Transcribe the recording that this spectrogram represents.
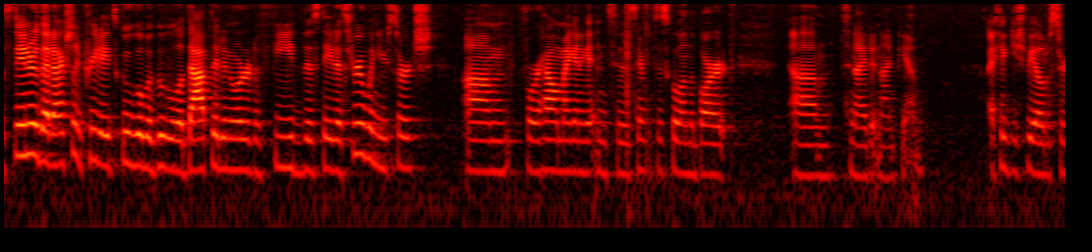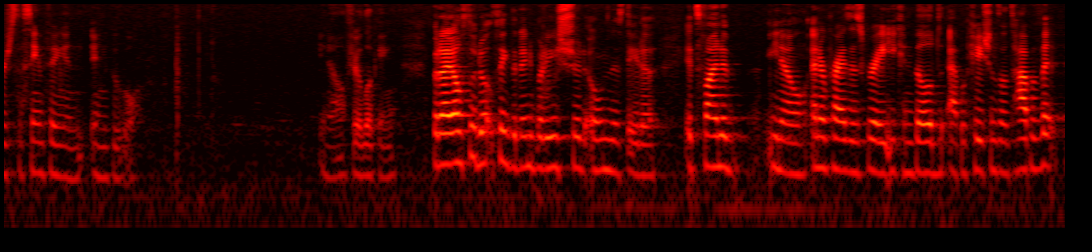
a standard that actually predates Google, but Google adopted in order to feed this data through when you search um, for how am I going to get into San Francisco on the BART um, tonight at 9 p.m. I think you should be able to search the same thing in, in Google, you know, if you're looking. But I also don't think that anybody should own this data. It's fine to, you know, enterprise is great. You can build applications on top of it.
